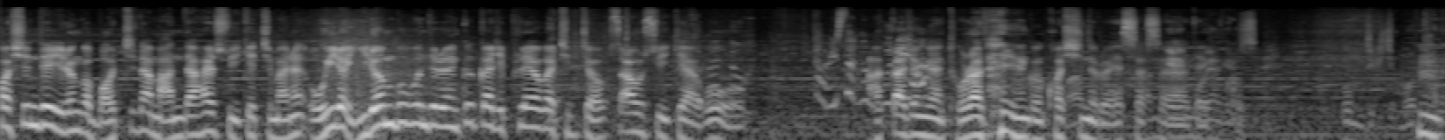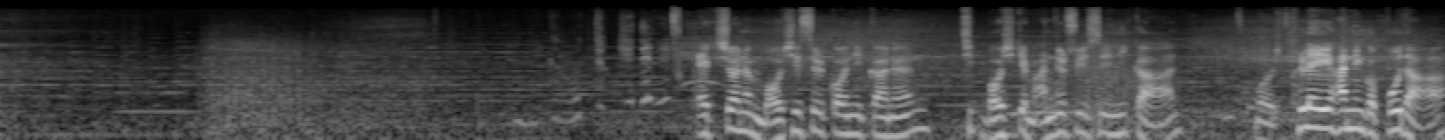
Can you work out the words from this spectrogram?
컷신들 이런 거 멋지다 만다 할 수 있겠지만은 오히려 이런 부분들은 끝까지 플레이어가 직접 싸울 수 있게 하고 아까 전 그냥 돌아다니는 건 컷신으로 했었어야 한계의 됐고 음. 액션은 멋있을 거니까는 직 멋있게 만들 수 있으니까 뭐 플레이 하는 것보다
